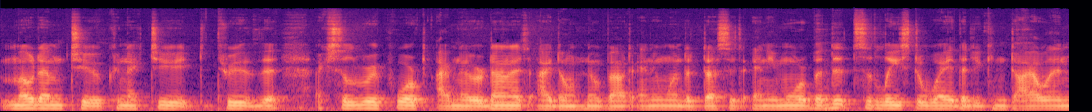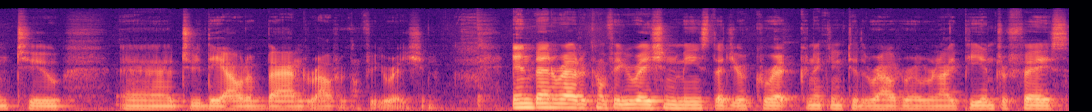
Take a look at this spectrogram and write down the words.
modem to connect to it through the auxiliary port. I've never done it. I don't know about anyone that does it anymore, but it's at least a way that you can dial into uh, to the out of band router configuration. In-band router configuration means that you're connecting to the router over an IP interface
